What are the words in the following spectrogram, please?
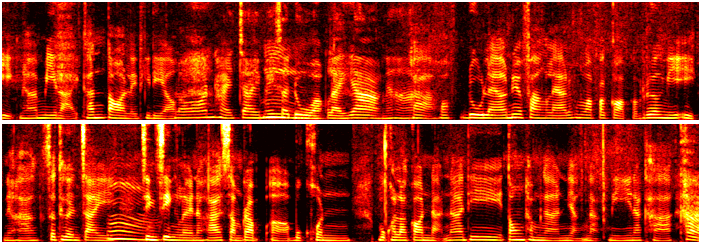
อีกนะมีหลายขั้นตอนเลยทีเดียว ร้อนหายใจไม่สะดวกหลายอย่างนะคะค่ะพอดูแล้วเนี่ยฟังแล้วแล้วมาประกอบกับเรื่องนี้อีกนะคะ สะเทือนใจจริง ๆ เลยนะคะสำหรับบุคคลบุคลากรด่านหน้าที่ต้องทำงานอย่างหนักนี้นะคะค่ะ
